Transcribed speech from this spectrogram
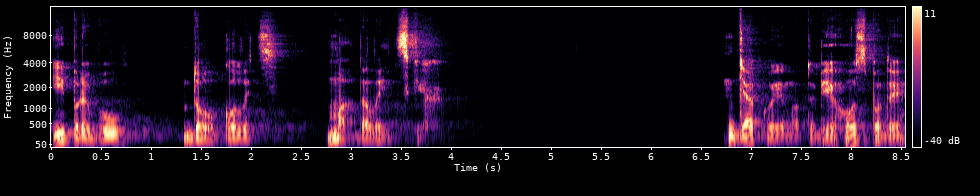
і прибув до околиць Магдалинських. Дякуємо Тобі, Господи,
